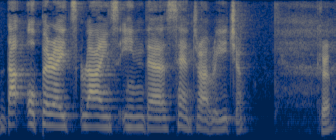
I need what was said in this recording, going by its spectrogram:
That operates lines in the central region. Okay.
